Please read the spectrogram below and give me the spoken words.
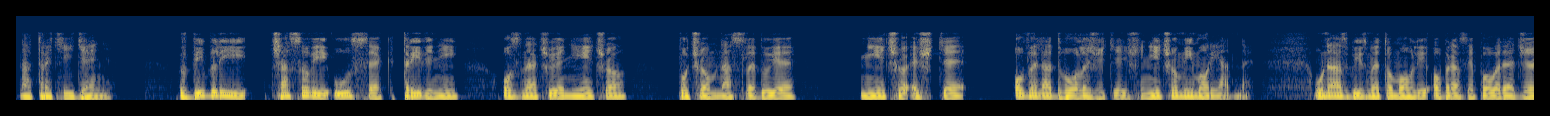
na tretí deň. V Biblii časový úsek 3 dni označuje niečo, po čom nasleduje niečo ešte oveľa dôležitejšie, niečo mimoriadne. U nás by sme to mohli obrazne povedať, že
